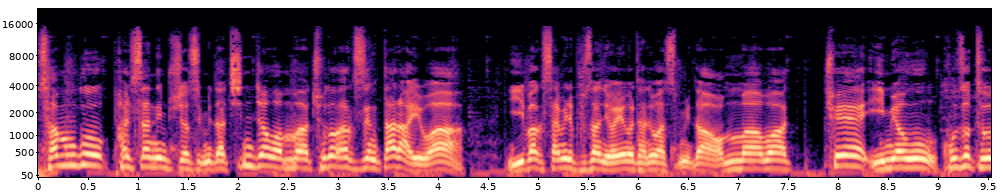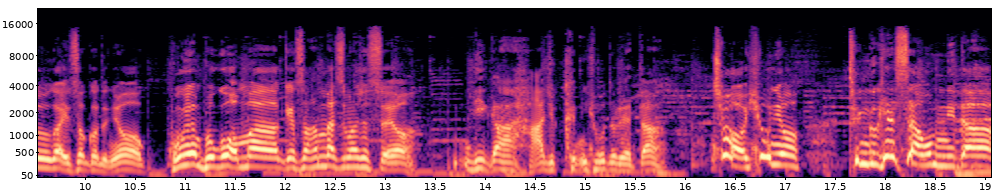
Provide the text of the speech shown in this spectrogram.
3984님 주셨습니다. 친정엄마 초등학생 딸아이와 2박 3일 부산 여행을 다녀왔습니다. 엄마와 최이명웅 콘서트가 있었거든요. 공연 보고 엄마께서 한 말씀 하셨어요. 네가 아주 큰 효도를 했다. 저 효녀 등극했사옵니다.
